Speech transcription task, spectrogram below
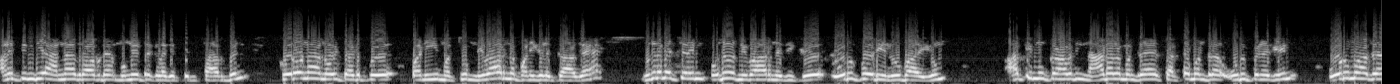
அனைத்து இந்திய அண்ணா திராவிட முன்னேற்ற கழகத்தின் சார்பில் கொரோனா நோய் தடுப்பு பணி மற்றும் நிவாரண பணிகளுக்காக முதலமைச்சரின் பொது நிவாரண நிதிக்கு ஒரு கோடி ரூபாயும் அதிமுகவின் நாடாளுமன்ற சட்டமன்ற உறுப்பினர்களின் ஒரு மாத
